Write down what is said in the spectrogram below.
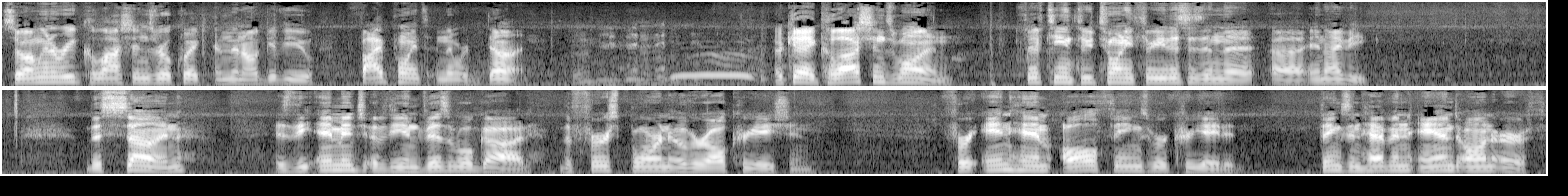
So I'm going to read Colossians real quick and then I'll give you five points and then we're done. Okay, Colossians 1 15 through 23. This is in the uh, NIV. The Son is the image of the invisible God, the firstborn over all creation. For in him all things were created, things in heaven and on earth,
